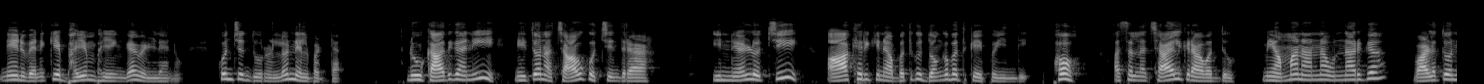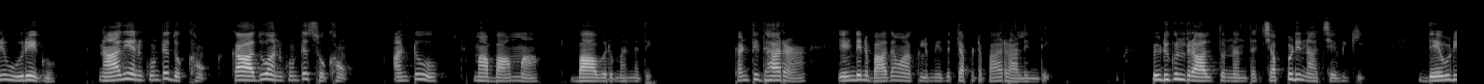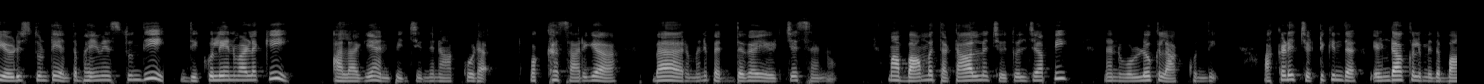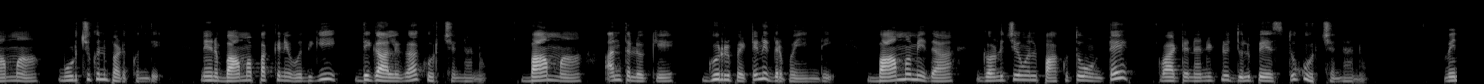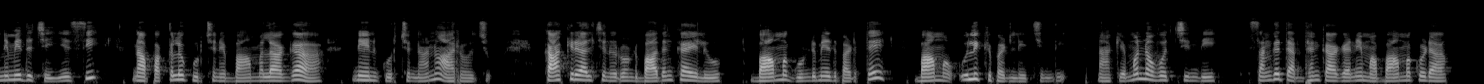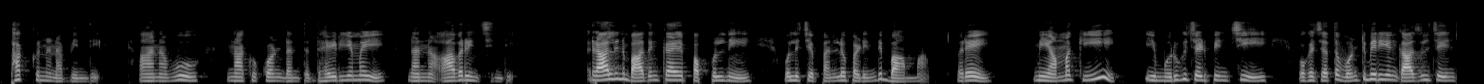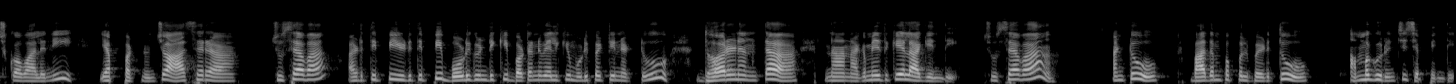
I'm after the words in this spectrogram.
నేను వెనకే భయం భయంగా వెళ్ళాను. కొంచెం దూరంలో నిలబడ్డా. నువ్వు కాదు గాని నీతో నా చావుకొచ్చిందిరా. ఇన్నేళ్ళొచ్చి ఆఖరికి నా బతుకు దొంగ బతుకైపోయింది. హో అసలు నా ఛాయలకి రావద్దు. మీ అమ్మ నాన్న ఉన్నారుగా? వాళ్ళతోనే ఊరేగు. నాది అనుకుంటే దుఃఖం కాదు అనుకుంటే సుఖం అంటూ మా బామ్మ బావురుమన్నది కంటిధార ఎండిన బాదం ఆకుల మీద టపటపా రాలింది. పిడుగులు రాలుతున్నంత చప్పుడి నా చెవికి. దేవుడు ఏడుస్తుంటే ఎంత భయం వేస్తుంది? దిక్కులేని వాళ్ళకి? అలాగే అనిపించింది నాకు కూడా. ఒక్కసారిగా బేరమని పెద్దగా ఏడ్చేశాను. మా బామ్మ తటాలను చేతులు జాపి నన్ను ఒళ్ళోకి లాక్కుంది. అక్కడే చెట్టు కింద ఎండాకుల మీద బామ్మ ముడుచుకుని పడుకుంది. నేను బామ్మ పక్కనే ఒదిగి దిగాలుగా కూర్చున్నాను. బామ్మ అంతలోకి గుర్రు పెట్టి నిద్రపోయింది. బామ్మ మీద గణుచీమలు పాకుతూ ఉంటే వాటినన్నిటిని దులిపేస్తూ కూర్చున్నాను. వెన్ను మీద చెయ్యేసి నా పక్కలో కూర్చునే బామ్మలాగా నేను కూర్చున్నాను ఆ రోజు. కాకిరాల్చిన రెండు బాదంకాయలు బామ్మ గుండె మీద పడితే బామ్మ ఉలిక్కి పడి లేచింది. నాకేమో నవ్వొచ్చింది. సంగతి అర్థం కాగానే మా బామ్మ కూడా పక్కున నవ్వింది. ఆ నవ్వు నాకు కొండంత ధైర్యమై నన్ను ఆవరించింది. రాలిన బాదంకాయ పప్పుల్ని ఒలిచే పనిలో పడింది బామ్మ. ఒరేయ్ మీ అమ్మకి ఈ మురుగు చెడిపించి ఒక జత ఒంటి మిరియం గాజులు చేయించుకోవాలని ఎప్పటినుంచో ఆశరా. చూసావా అడితిప్పి ఇడితిప్పి బోడిగుండికి బొటనవేలికి ముడిపెట్టినట్టు ధోరణంతా నా నగ మీదకే లాగింది. చూసావా అంటూ బాదం పప్పులు పెడుతూ అమ్మ గురించి చెప్పింది.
